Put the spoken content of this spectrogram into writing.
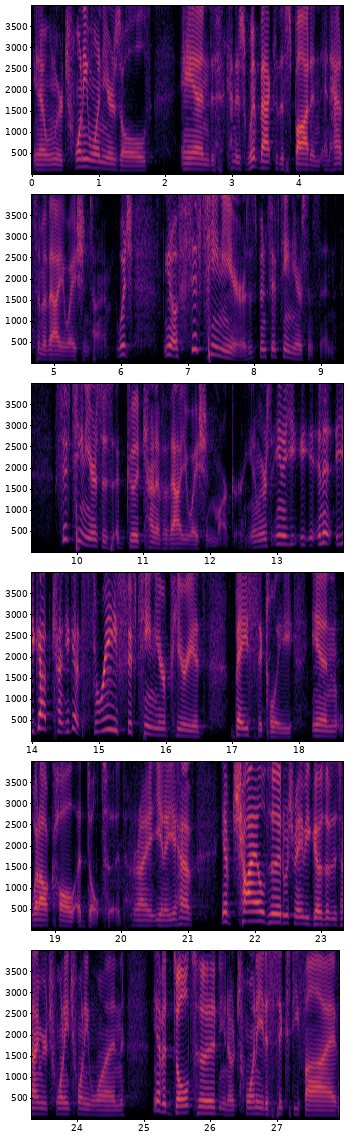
you know, when we were 21 years old and kind of just went back to the spot and, and had some evaluation time, which, you know, 15 years, it's been 15 years since then. 15 years is a good kind of evaluation marker. You know, we were, you know, you, you got kind of, you got three 15 year periods basically in what I'll call adulthood, right? You know, you have you have childhood, which maybe goes up to the time you're 20, 21. You have adulthood, you know, 20 to 65,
